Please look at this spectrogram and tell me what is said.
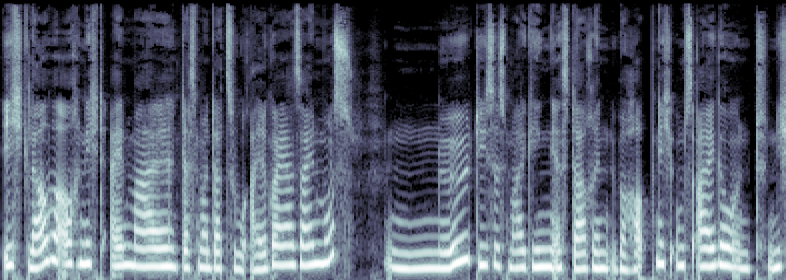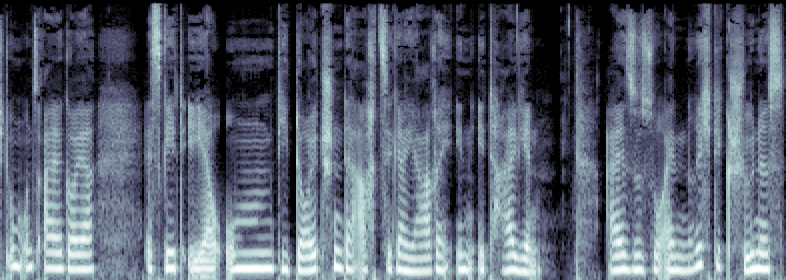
Ich glaube auch nicht einmal, dass man dazu Allgäuer sein muss. Nö, dieses Mal ging es darin überhaupt nicht ums Allgäu und nicht um uns Allgäuer. Es geht eher um die Deutschen der 80er Jahre in Italien. Also so ein richtig schönes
